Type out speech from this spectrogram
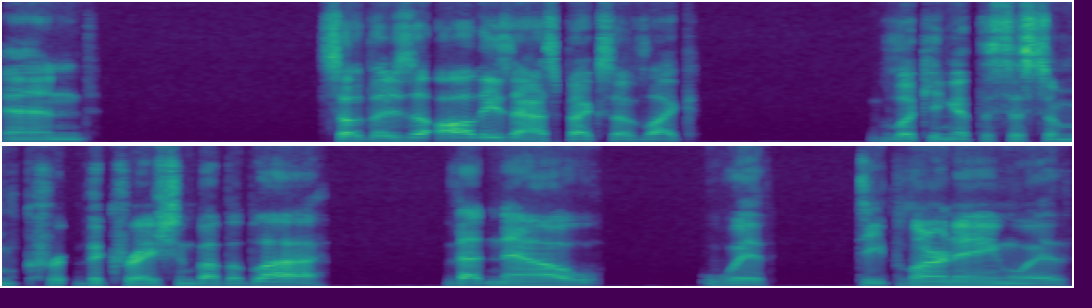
and so there's all these aspects of like looking at the system, cr- the creation, blah blah blah, that now with deep learning, with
